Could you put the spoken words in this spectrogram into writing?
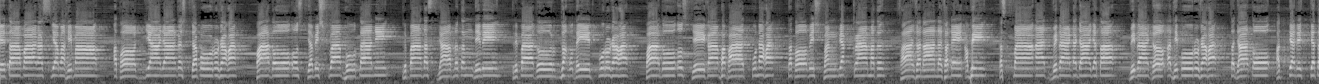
एतापानस्य महिमा अतोऽज्यायागश्च पूरुषः पादोऽस्य विश्वभूतानि त्रिपादस्यामृतम् दिवि त्रिपादोर्ध्व उदेत् पुरुषः भवात् पुनः ततो विश्वम् व्यक्रामत् सा शनानशने अभि तस्माद्विराटजायत विराज अधिपूरुषः स जातो अत्यरिच्यत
